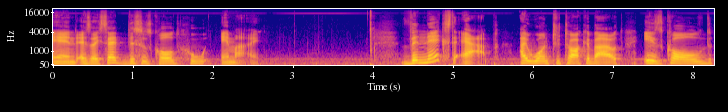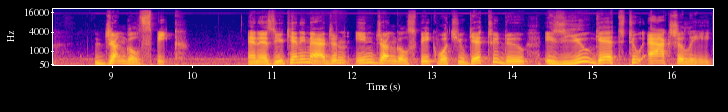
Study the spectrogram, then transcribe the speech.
And as I said, this is called Who Am I? The next app I want to talk about is called Jungle Speak. And as you can imagine, in Jungle Speak, what you get to do is you get to actually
